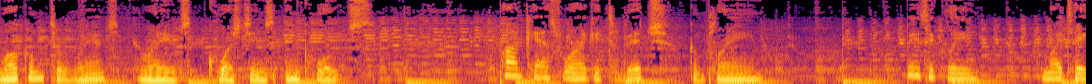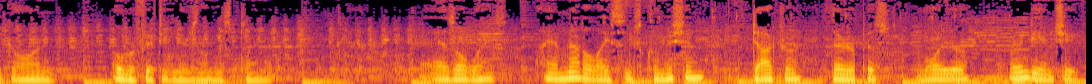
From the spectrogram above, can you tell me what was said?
Welcome to Rants, Raves, Questions, and Quotes. Podcast where I get to bitch, complain. Basically, my take on over 50 years on this planet. As always, I am not a licensed clinician, doctor, therapist, lawyer, or Indian chief.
